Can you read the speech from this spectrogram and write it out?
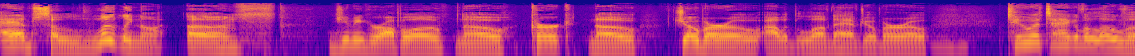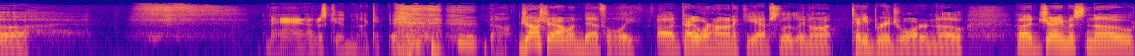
absolutely not. Um, Jimmy Garoppolo, no. Kirk, no. Joe Burrow, I would love to have Joe Burrow. Tua Tagovailoa. Nah, I'm just kidding. I can't. no, Josh Allen definitely. Uh, Taylor Heinicke, absolutely not. Teddy Bridgewater, no. Uh, Jameis, no.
